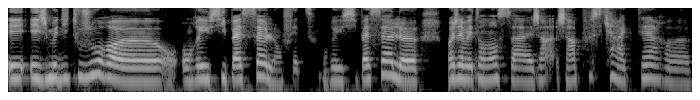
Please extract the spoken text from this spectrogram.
Et, je me dis toujours, on, on, réussit pas seul, en fait. On réussit pas seul. moi, j'avais tendance à. J'ai un peu ce caractère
